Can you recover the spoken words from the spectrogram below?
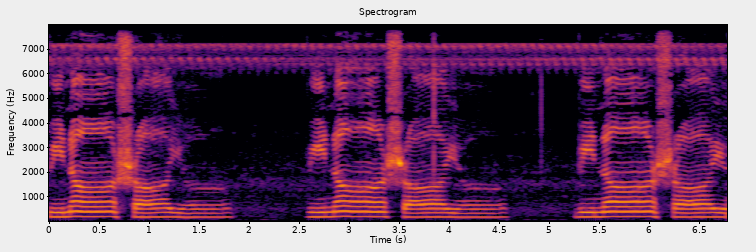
विनाशाय विनाशाय विनाशाय।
